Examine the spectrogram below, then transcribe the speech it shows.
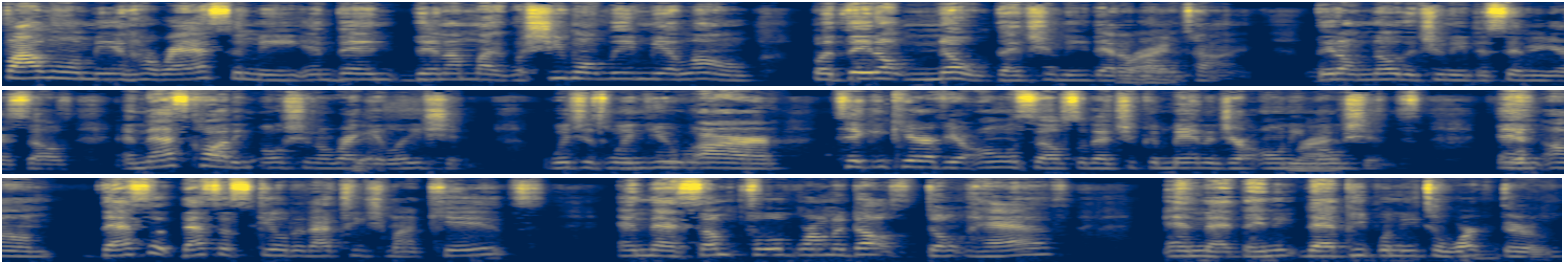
following me and harassing me. And then, then I'm like, well, she won't leave me alone. But they don't know that you need that right. alone time. They don't know that you need to center yourself. And that's called emotional regulation, yes. which is when you are taking care of your own self so that you can manage your own right. emotions. And um, that's a that's a skill that I teach my kids, and that some full grown adults don't have, and that they need that people need to work through.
